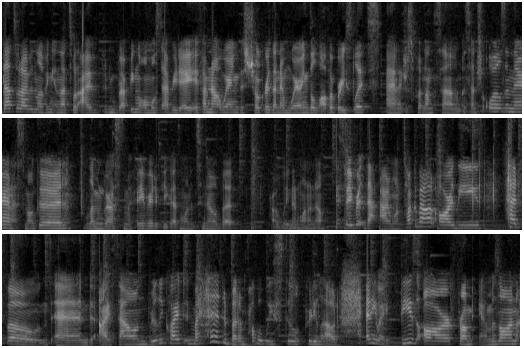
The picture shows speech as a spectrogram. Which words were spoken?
that's what I've been loving and that's what I've been repping almost every day. If I'm not wearing this choker, then I'm wearing the lava bracelets and I just put on some essential oils in there and I smell good. Lemongrass is my favorite if you guys wanted to know, but probably didn't want to know. Next favorite that I want to talk about are these headphones and I sound really quiet in my head but I'm probably still pretty loud. Anyway, these are from Amazon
